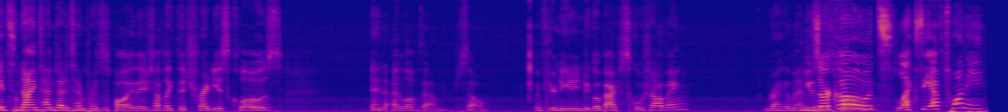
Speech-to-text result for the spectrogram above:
It's nine times out of ten Princess Polly. They just have like the trendiest clothes, and I love them. So if you're needing to go back to school shopping, recommend. Use our Princess Polly. codes Lexi F20.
